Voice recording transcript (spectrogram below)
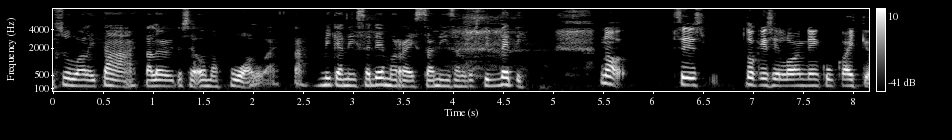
sulla oli tämä, että löytyi se oma puolue, että mikä niissä demareissa niin sanotusti veti? No siis toki silloin niin kuin kaikki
